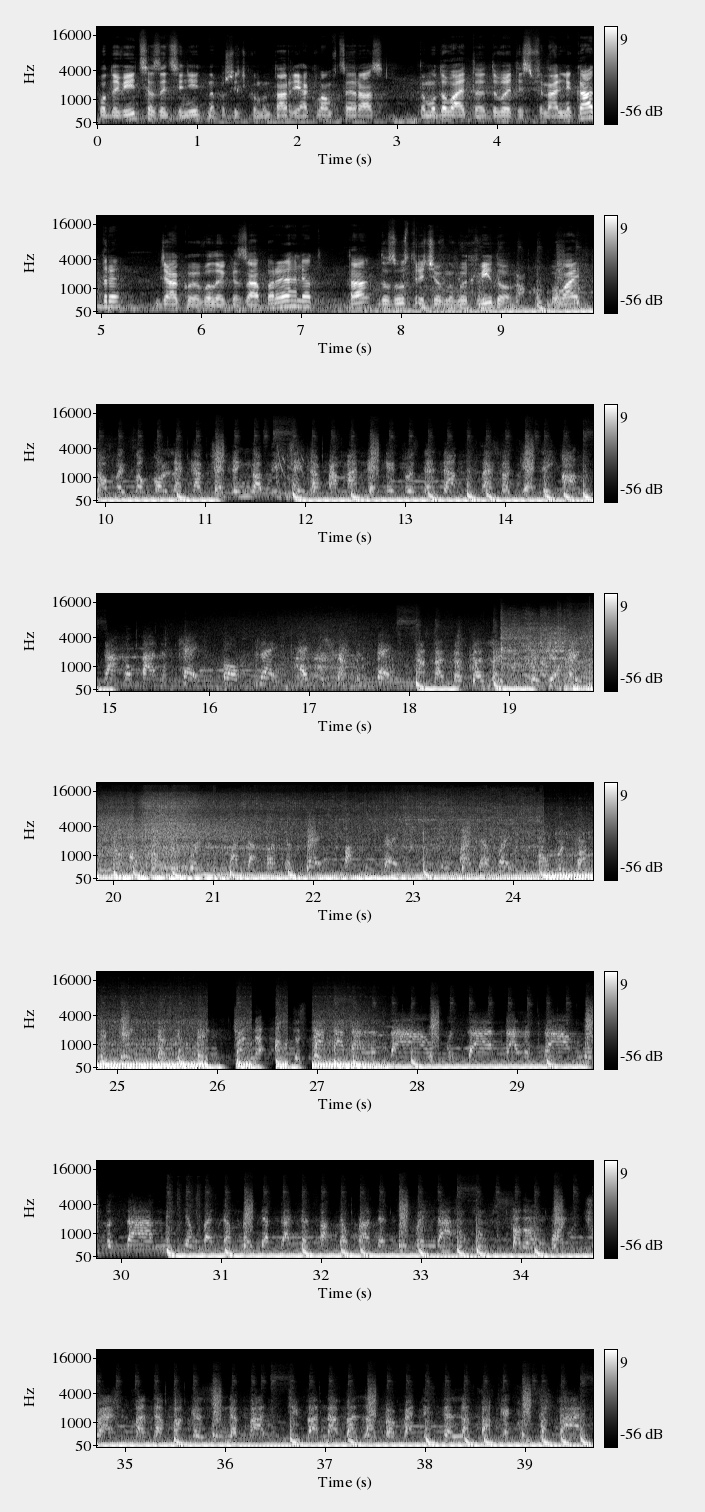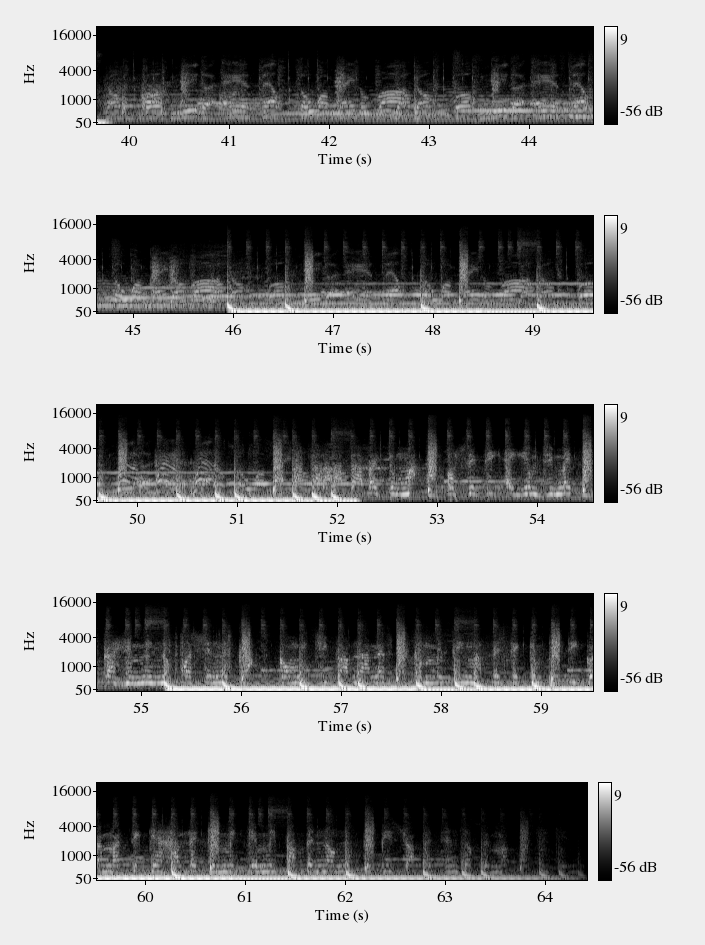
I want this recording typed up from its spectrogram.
Подивіться, зацініть, напишіть коментар, як вам в цей раз. Тому давайте дивитись фінальні кадри. Дякую велике за перегляд та до зустрічі в нових відео. Бувай! Jetting up. Chains around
